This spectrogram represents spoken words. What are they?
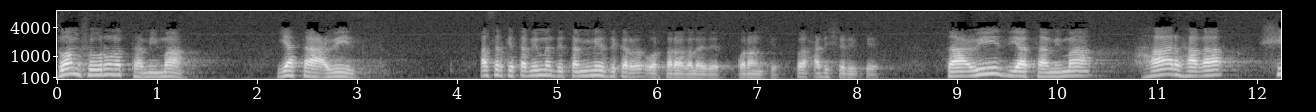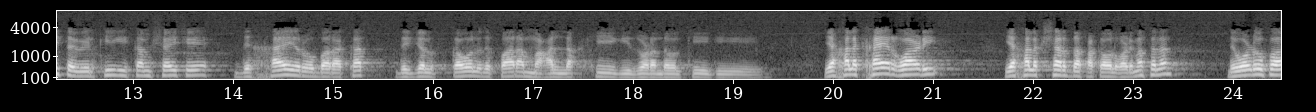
دوم شورونو تمیمه یا تعویز اصل کې تمیمه د تمیمه ذکر ورته راغلی دی قرآن کې په حدیث شریف کې تعویز یا تمیمه هر هغه شي ته ویل کېږي کوم شی چې د خیر او برکت د جلب کولو لپاره معلق کیږي، ځوړندول کیږي. یا خلک خیر غواړي یا خلک شر دفع کول غواړي. مثلا د وړو په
